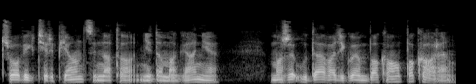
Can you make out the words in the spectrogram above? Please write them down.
Człowiek cierpiący na to niedomaganie może udawać głęboką pokorę,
